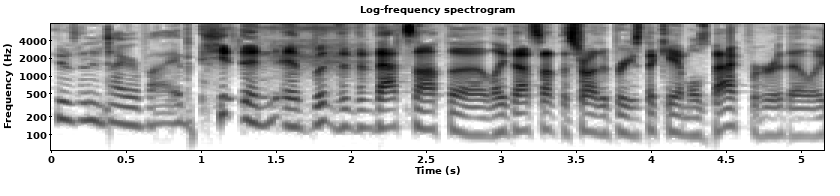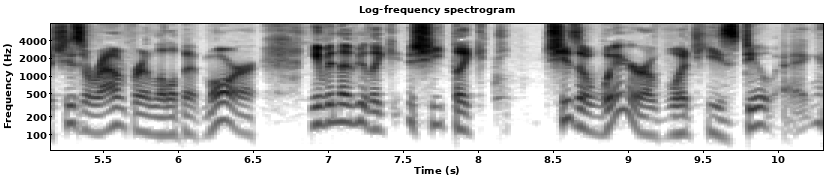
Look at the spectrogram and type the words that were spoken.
there's an entire vibe. He- and, and but th- th- that's not the like that's not the straw that brings the camel's back for her though. Like she's around for a little bit more even though he like she like she's aware of what he's doing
